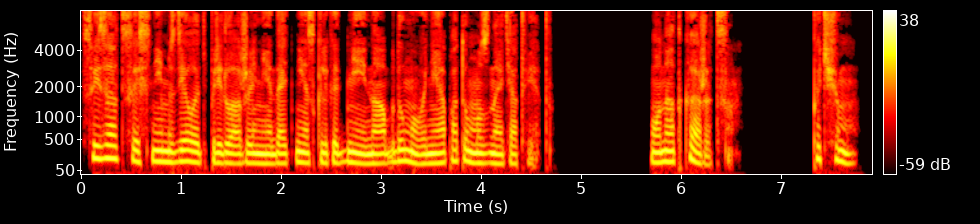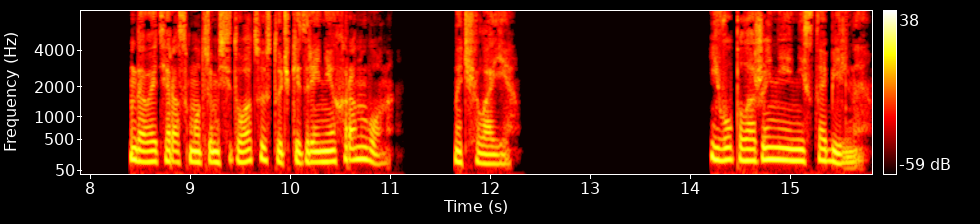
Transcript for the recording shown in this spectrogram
Связаться с ним, сделать предложение, дать несколько дней на обдумывание, а потом узнать ответ. Он откажется. «Почему? Давайте рассмотрим ситуацию с точки зрения Хранвона», — начала я. Его положение нестабильное.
